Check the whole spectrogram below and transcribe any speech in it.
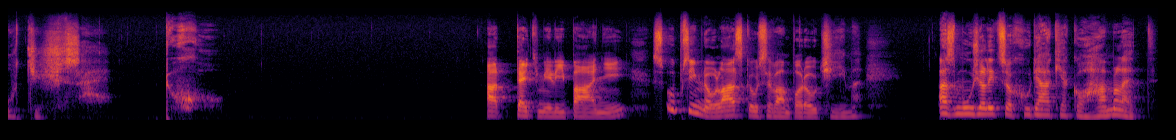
utiš se, duchu. A teď, milí páni, s upřímnou láskou se vám poroučím. A zmůželi co chudák jako Hamlet,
